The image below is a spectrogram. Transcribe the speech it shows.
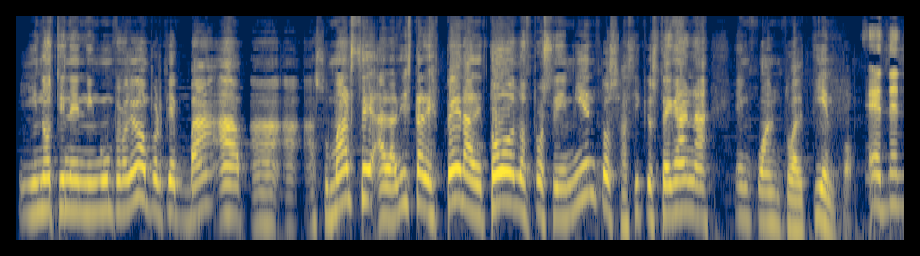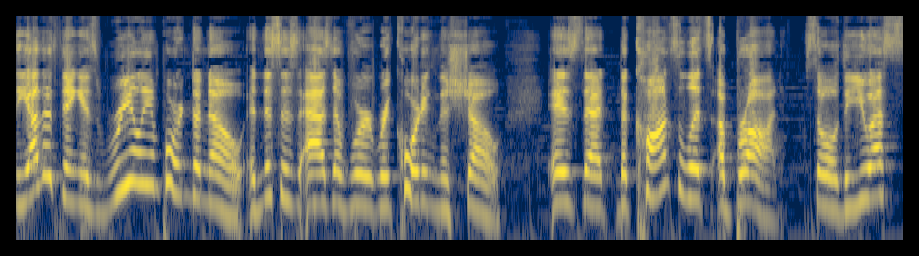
y no tiene ningún problema porque va a, a, a, sumarse a la lista de espera de todos los procedimientos. Así que usted gana en cuanto al tiempo. And then the other thing is really important to know, and this is as of we're recording this show, is that the consulates abroad, so the U.S.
